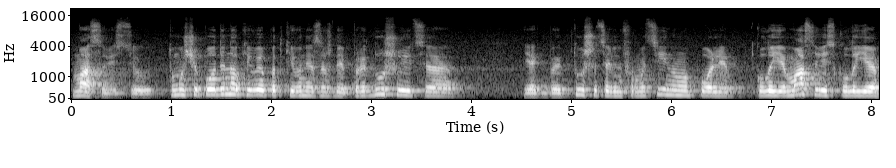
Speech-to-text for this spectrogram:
масовістю. Тому що поодинокі випадки вони завжди придушуються, якби тушаться в інформаційному полі. Коли є масовість, коли є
